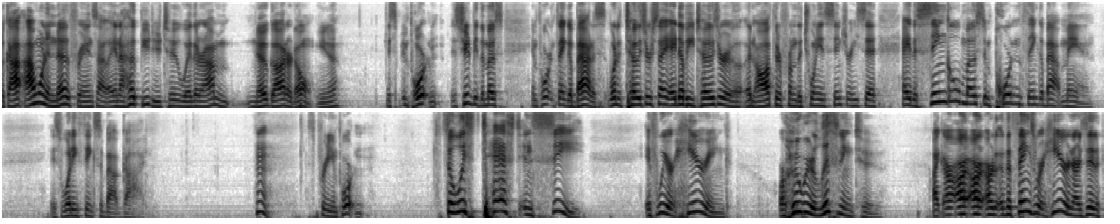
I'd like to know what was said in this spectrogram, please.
Look, I, I want to know, friends, and I hope you do too, whether I'm know God or don't, you know? It's important. It should be the most important thing about us. What did Tozer say? A.W. Tozer, an author from the 20th century, he said, Hey, the single most important thing about man is what he thinks about God. Hmm, it's pretty important. So let's test and see if we are hearing or who we're listening to. Like, are, are, are, the things we're hearing, is it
